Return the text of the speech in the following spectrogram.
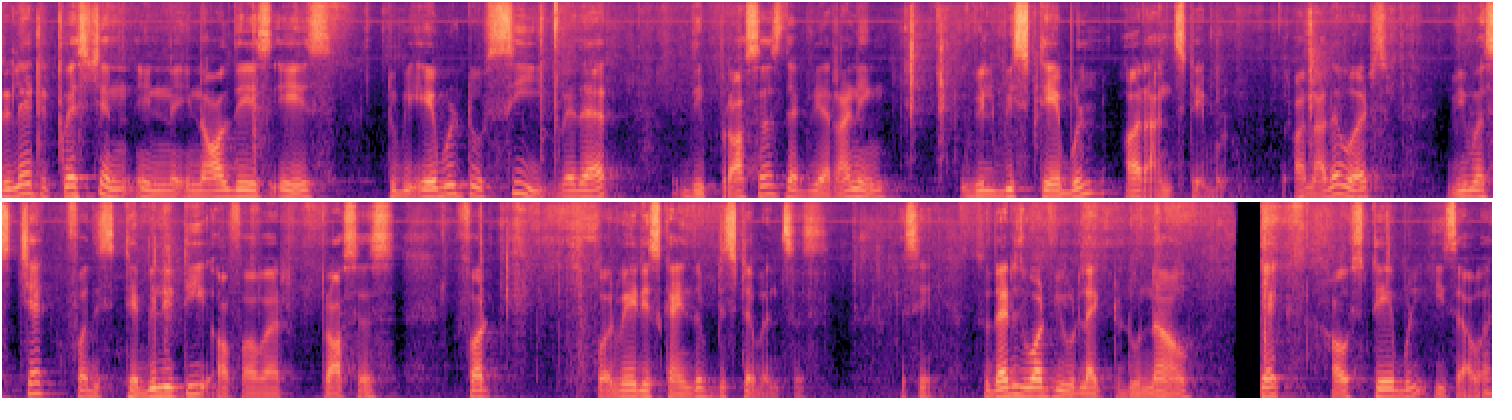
related question in, in all these is to be able to see whether the process that we are running will be stable or unstable. Or in other words, we must check for the stability of our process for, for various kinds of disturbances. You see. So, that is what we would like to do now check how stable is our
